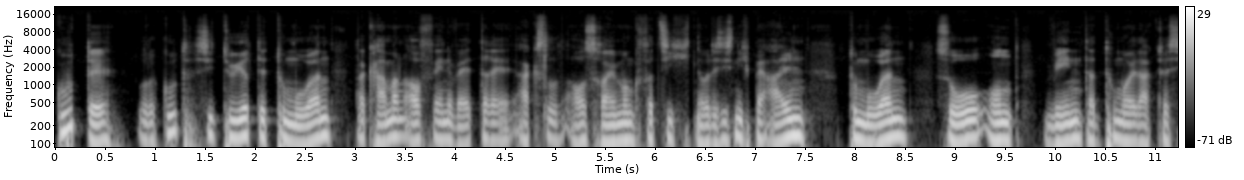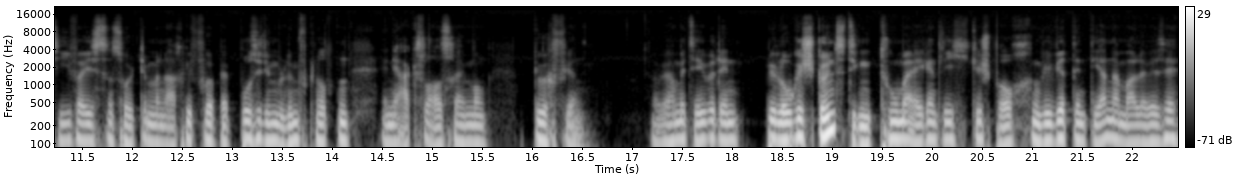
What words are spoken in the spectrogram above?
gute oder gut situierte Tumoren, da kann man auf eine weitere Achselausräumung verzichten. Aber das ist nicht bei allen Tumoren so und wenn der Tumor halt aggressiver ist, dann sollte man nach wie vor bei positivem Lymphknoten eine Achselausräumung durchführen. Wir haben jetzt über den biologisch günstigen Tumor eigentlich gesprochen. Wie wird denn der normalerweise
